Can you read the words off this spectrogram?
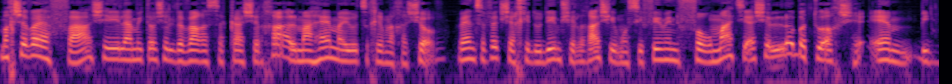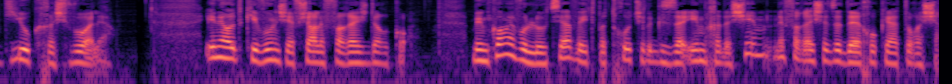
מחשבה יפה שהיא לאמיתו של דבר הסקה שלך על מה הם היו צריכים לחשוב. ואין ספק שהחידודים של רש"י מוסיפים אינפורמציה שלא בטוח שהם בדיוק חשבו עליה. הנה עוד כיוון שאפשר לפרש דרכו. במקום אבולוציה והתפתחות של גזעים חדשים, נפרש את זה דרך חוקי התורשה.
